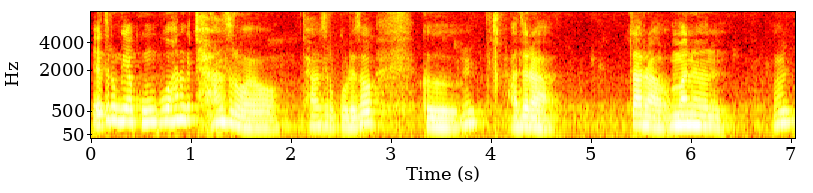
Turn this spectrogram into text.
애들은 그냥 공부하는 게 자연스러워요. 자연스럽고 그래서 그 응? 아들아, 딸아, 엄마는 응?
